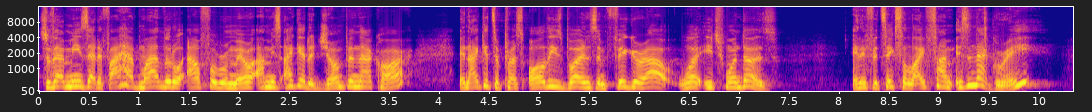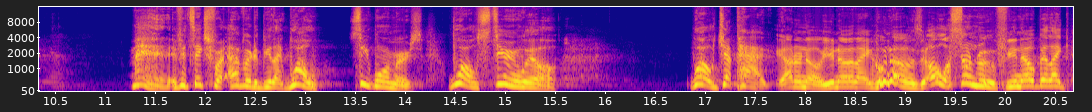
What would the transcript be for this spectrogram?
So that means that if I have my little Alfa Romeo, I means I get to jump in that car and I get to press all these buttons and figure out what each one does. And if it takes a lifetime, isn't that great? Man, if it takes forever to be like, whoa, seat warmers, whoa, steering wheel, whoa, jetpack, I don't know, you know, like who knows? Oh, a sunroof, you know, but like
